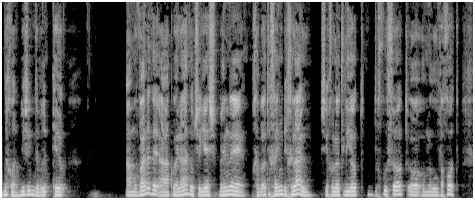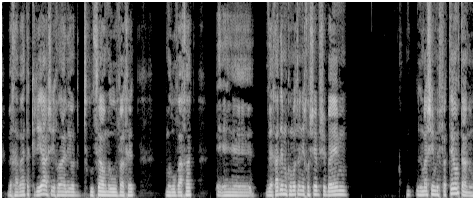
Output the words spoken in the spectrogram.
נכון, בלי שמדברים, כאילו, המובן הזה, ההקבלה הזאת שיש בין חוויות החיים בכלל שיכולות להיות דחוסות או, או מרווחות, וחוויית הקריאה שיכולה להיות דחוסה או מרווחת, מרווחת. אה, זה אחד המקומות אני חושב שבהם זה מה שמפתה אותנו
